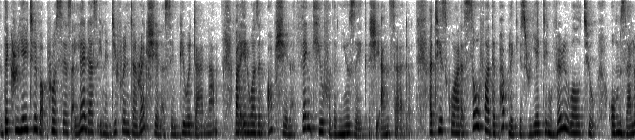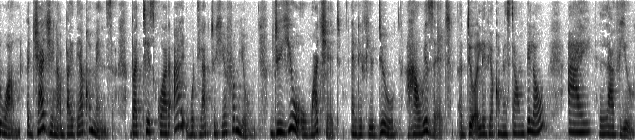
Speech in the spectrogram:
The creative process led us in a different direction, Simphiwe Dana, but it was an option. Thank you for the music, she answered. At T Squad, so far the public is reacting very well to Umzaliwam, judging by their comments. But T Squad, I would like to hear from you. Do you watch it? And if you do, how is it? Do leave your comments down below. I love you.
